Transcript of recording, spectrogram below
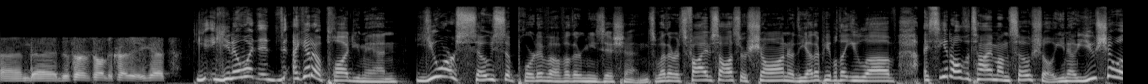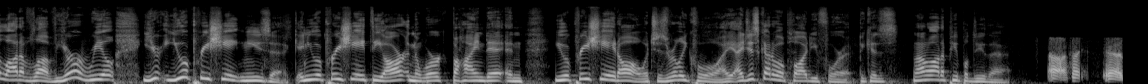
and uh, deserves all the credit he gets. You know what? I got to applaud you, man. You are so supportive of other musicians, whether it's Five Sauce or Shawn or the other people that you love. I see it all the time on social. You know, you show a lot of love. You're a real. You you appreciate music and you appreciate the art and the work behind it, and you appreciate all, which is really cool. I, I just got to applaud you for it because not a lot of people do that. Oh, thank yeah.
